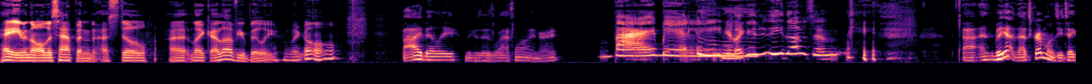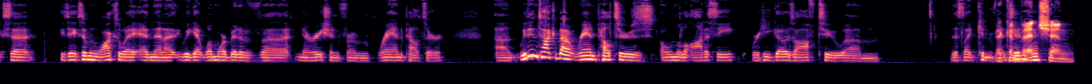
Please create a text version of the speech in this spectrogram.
hey, even though all this happened, I still, I like, I love you, Billy. I'm like, oh, Bye, Billy. Because his last line, right? bye, Billy. And you're like, he loves him. Uh, and but yeah, that's Gremlins. He takes uh, he takes him and walks away, and then I, we get one more bit of uh, narration from Rand Peltzer. Um, we didn't talk about Rand Peltzer's own little odyssey where he goes off to um, this like the convention.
